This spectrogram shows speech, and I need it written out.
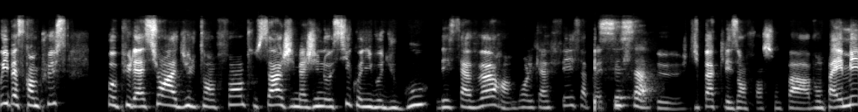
Oui, parce qu'en plus, population adulte, enfant, tout ça, j'imagine aussi qu'au niveau du goût, des saveurs, bon, le café, ça peut être. C'est ça. de- Je dis pas que les enfants sont pas, vont pas aimer.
